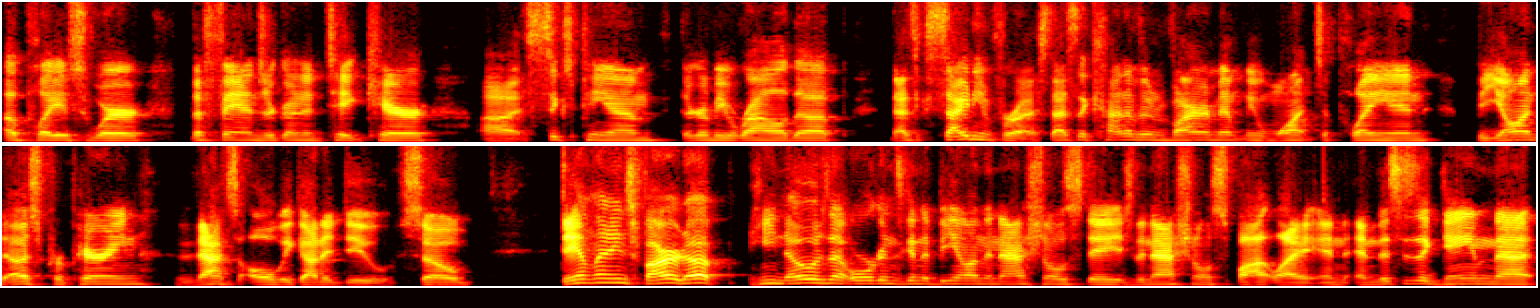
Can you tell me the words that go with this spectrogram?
a place where the fans are going to take care uh, 6 p.m. They're going to be riled up. That's exciting for us. That's the kind of environment we want to play in. Beyond us preparing, that's all we got to do. So Dan Lanning's fired up. He knows that Oregon's going to be on the national stage, the national spotlight, and and this is a game that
